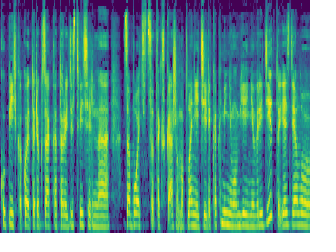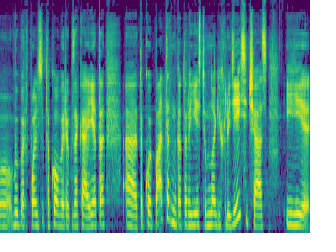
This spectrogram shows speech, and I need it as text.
купить какой-то рюкзак, который действительно заботится, так скажем, о планете или как минимум ей не вредит, то я сделаю выбор в пользу такого рюкзака. И это э, такой паттерн, который есть у многих людей сейчас. И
